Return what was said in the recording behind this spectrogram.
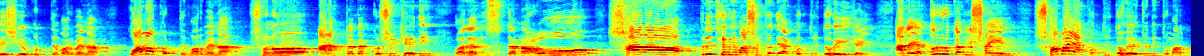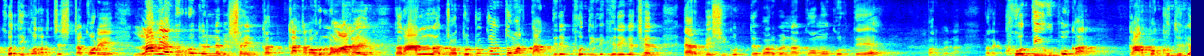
বেশিও করতে পারবে না, কমও করতে পারবে না। শোনো আর একটা বাক্য শিখিয়ে দিই। সারা পৃথিবীবাসী যদি একত্রিত হয়ে যায় আলাইয়া দুর্রুকা বিশাইন, সবাই একত্রিত হয়ে যদি তোমার ক্ষতি করার চেষ্টা করে, লামিয়া দুর্রকাল্লা বিশাইন কাতাবাহুল্লাহ আলাইক, তাহলে আল্লাহ যতটুকুন তোমার তাকদিরে ক্ষতি লিখে রেখেছেন এর বেশি করতে পারবে না, কমও করতে পারবে না। তাহলে ক্ষতি উপকার কার পক্ষ থেকে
